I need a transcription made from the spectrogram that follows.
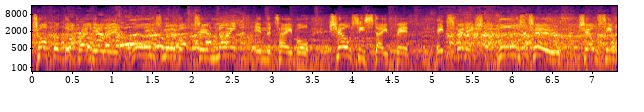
top of the Premier League. Wolves move up to ninth in the table. Chelsea stay fifth. It's finished. Wolves 2, Chelsea 1.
